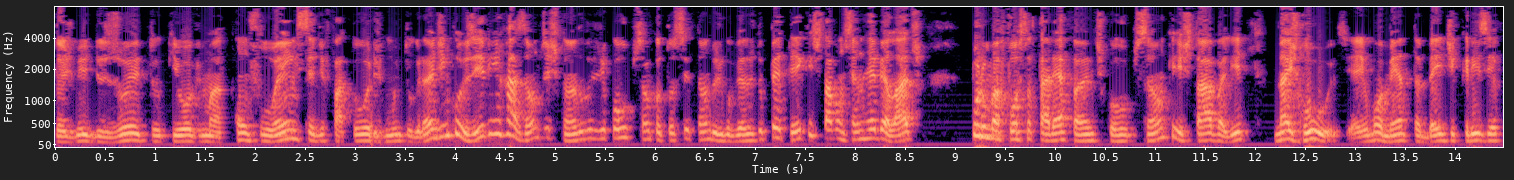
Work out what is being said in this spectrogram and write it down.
2018, que houve uma confluência de fatores muito grande, inclusive em razão dos escândalos de corrupção que eu estou citando, dos governos do PT, que estavam sendo revelados por uma força-tarefa anticorrupção que estava ali nas ruas. E aí, um momento também de crise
